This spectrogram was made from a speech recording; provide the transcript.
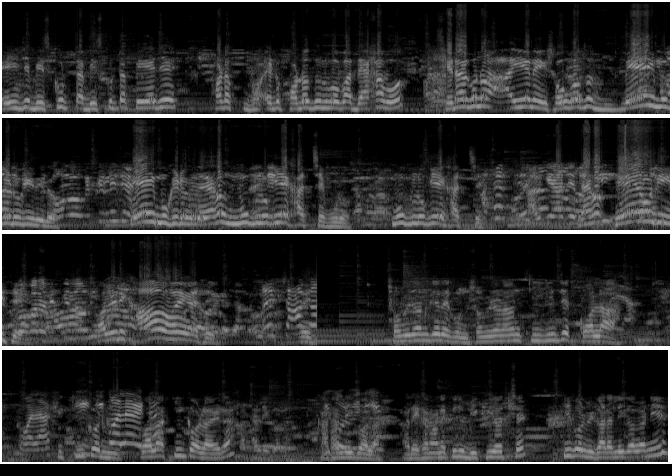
এই যে বিস্কুটটা বিস্কুটটা পেয়ে যে ফটো একটু ফটো তুলবো বা দেখাবো সেটার কোনো ইয়ে নেই সৌগত এই মুখে ঢুকিয়ে দিল। এই মুখে ঢুকিয়ে দিল। এখন মুখ লুকিয়ে খাচ্ছে পুরো। মুখ লুকিয়ে খাচ্ছে। দেখো খেয়েও নিয়েছে। অলরেডি খাওয়া হয়ে গেছে। সমীরণকে দেখুন। সমীরণ এখন কি কিনছে? কলা। কলা কি- করবি? কলা কি কলা এটা? কাঁঠালি কলা। আর এখানে অনেক কিছু বিক্রি হচ্ছে। কি করবি কাঁঠালি কলা নিয়ে?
